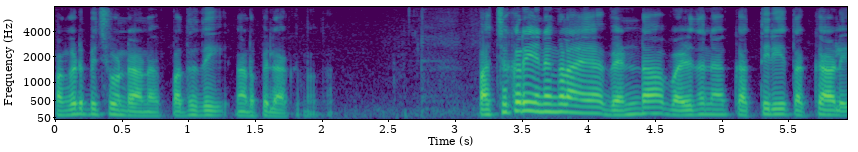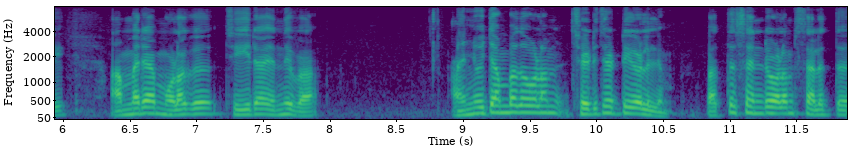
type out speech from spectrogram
പങ്കെടുപ്പിച്ചുകൊണ്ടാണ് പദ്ധതി നടപ്പിലാക്കുന്നത്. പച്ചക്കറി ഇനങ്ങളായ വെണ്ട വഴുതന കത്തിരി തക്കാളി അമര മുളക് ചീര എന്നിവ അഞ്ഞൂറ്റമ്പതോളം ചെടിച്ചട്ടികളിലും പത്ത് സെന്റോളം സ്ഥലത്ത്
